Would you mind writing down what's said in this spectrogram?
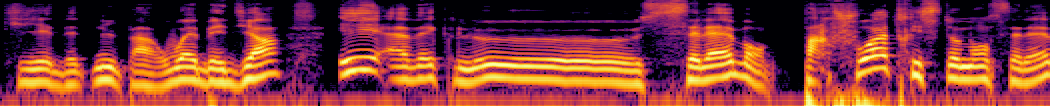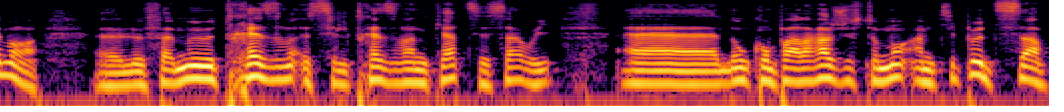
qui est détenu par Webedia et avec le célèbre parfois tristement célèbre, euh, le fameux 13, c'est le 13-24, c'est ça, oui. Euh, donc on parlera justement un petit peu de ça.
